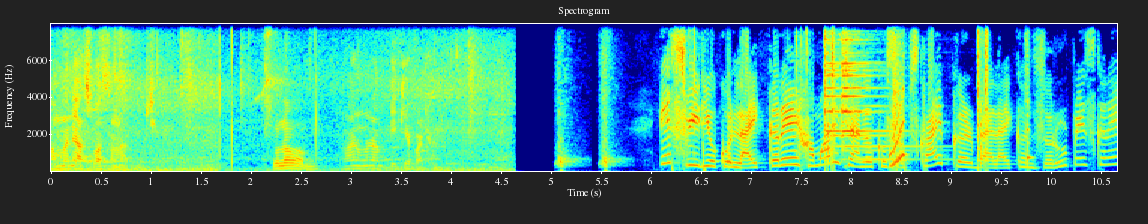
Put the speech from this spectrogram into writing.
અમને આશ્વાસન આપ્યું છે શું નામ આપનું મારું નામ પી કે પઠાણ इस वीडियो को लाइक करें हमारे चैनल को सब्सक्राइब कर बेल आइकन जरूर प्रेस करें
